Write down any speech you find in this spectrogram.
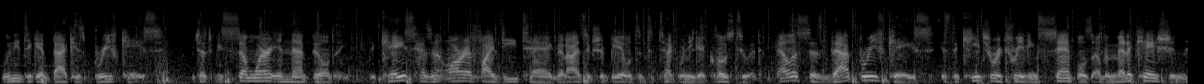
we need to get back his briefcase, which has to be somewhere in that building. The case has an RFID tag that ISAC should be able to detect when you get close to it. Ellis says that briefcase is the key to retrieving samples of a medication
